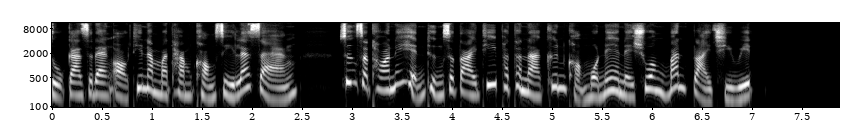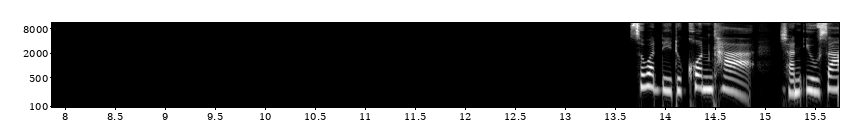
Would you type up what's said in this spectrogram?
สู่การแสดงออกที่นำมาทำของสีและแสง ซึ่งสะท้อนให้เห็นถึงสไตล์ที่พัฒนาขึ้นของโมเน่ในช่วงบั้นปลายชีวิตสวัสดีทุกคนค่ะ ฉันอิลซ่า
